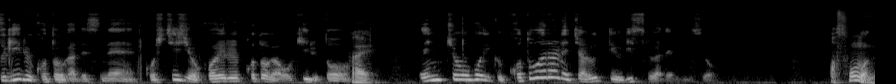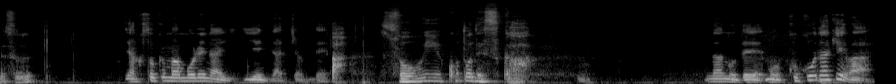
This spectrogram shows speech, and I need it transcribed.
過ぎることがですね、こう7時を超えることが起きると、はい。延長保育断られちゃうっていうリスクが出るんですよ。あ、そうなんです？約束守れない家になっちゃうんで。そういうことですか。なので、もうここだけは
